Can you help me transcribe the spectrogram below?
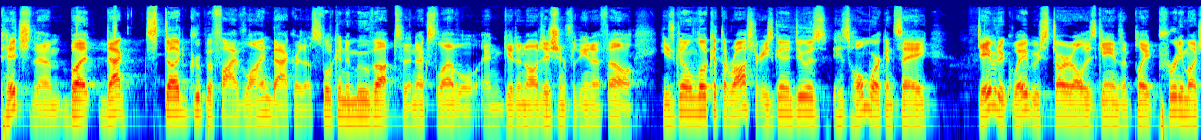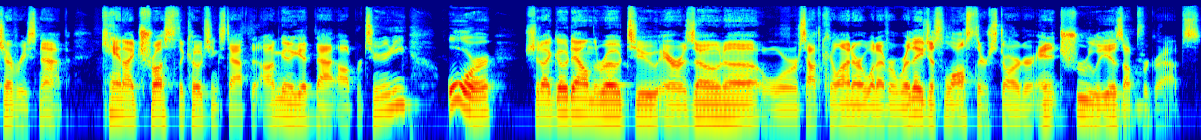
pitch them. But that stud group of five linebacker that's looking to move up to the next level and get an audition for the NFL, he's going to look at the roster. He's going to do his, his homework and say, David Ugwoegbu started all these games and played pretty much every snap. Can I trust the coaching staff that I'm going to get that opportunity? Or should I go down the road to Arizona or South Carolina or whatever, where they just lost their starter and it truly is up for grabs?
